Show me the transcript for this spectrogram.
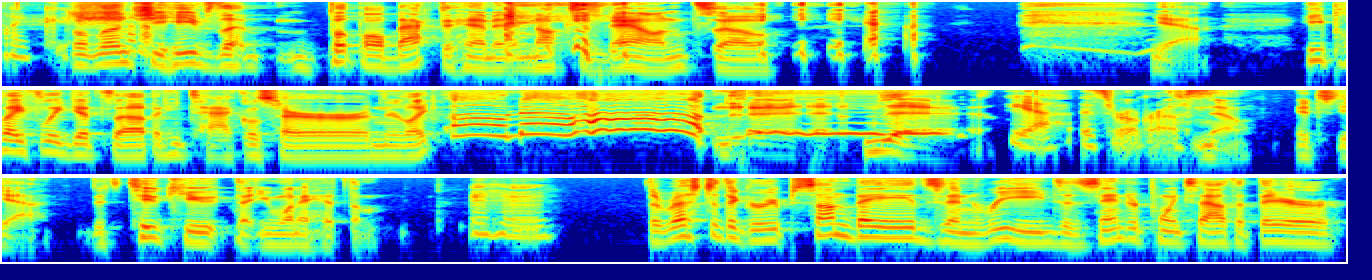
Like, But then she heaves the football back to him, and it knocks him down. So yeah. yeah, he playfully gets up and he tackles her, and they're like, "Oh no!" Ah! Yeah, it's real gross. No, it's yeah, it's too cute that you want to hit them. hmm The rest of the group sunbathes and reads as Xander points out that they're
